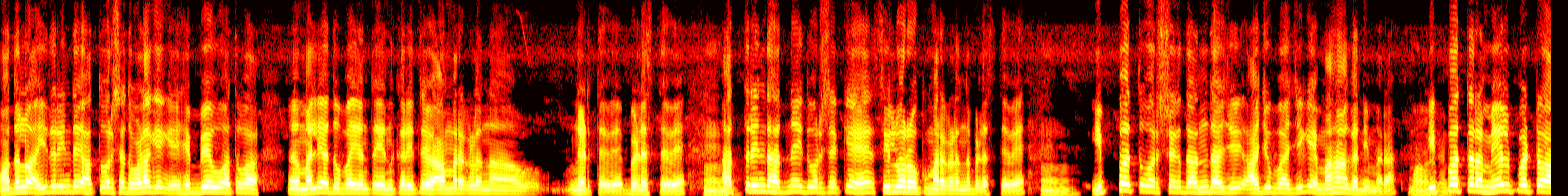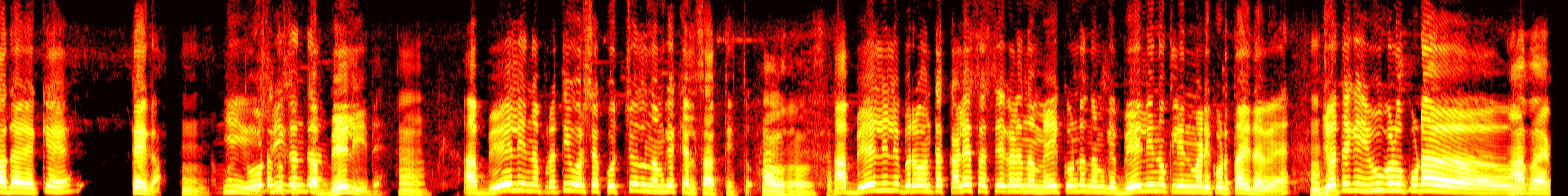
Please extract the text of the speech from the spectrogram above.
ಮೊದಲು ಐದರಿಂದ ಹತ್ತು ವರ್ಷದ ಒಳಗೆ ಹೆಬ್ಬೇವು ಅಥವಾ ಮಲಿಯ ದುಬೈ ಅಂತ ಏನು ಕರಿತೇವೆ ಆ ಮರಗಳನ್ನ ನೆಡ್ತೇವೆ ಬೆಳೆಸ್ತೇವೆ. ಹತ್ತರಿಂದ ಹದಿನೈದು ವರ್ಷಕ್ಕೆ ಸಿಲ್ವರ್ ಓಕ್ ಮರಗಳನ್ನ ಬೆಳೆಸ್ತೇವೆ. ಇಪ್ಪತ್ತು ವರ್ಷದ ಅಂದಾಜು ಆಜುಬಾಜಿಗೆ ಮಹಾಗನಿ ಮರ. ಇಪ್ಪತ್ತರ ಮೇಲ್ಪಟ್ಟು ಆದಾಯಕ್ಕೆ ತೇಗ. ಈ ಶ್ರೀಗಂಧ ಬೇಲಿ ಇದೆ. ಆ ಬೇಲಿನ ಪ್ರತಿ ವರ್ಷ ಕೊಚ್ಚೋದು ನಮ್ಗೆ ಕೆಲಸ ಆಗ್ತಿತ್ತು. ಆ ಬೇಲಿಲಿ ಬರುವಂತ ಕಳೆ ಸಸ್ಯಗಳನ್ನ ಮೇಯ್ಕೊಂಡು ನಮ್ಗೆ ಬೇಲಿನೂ ಕ್ಲೀನ್ ಮಾಡಿ ಕೊಡ್ತಾ ಇದಾವೆ ಜೊತೆಗೆ ಇವುಗಳು ಕೂಡ ಆದಾಯ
